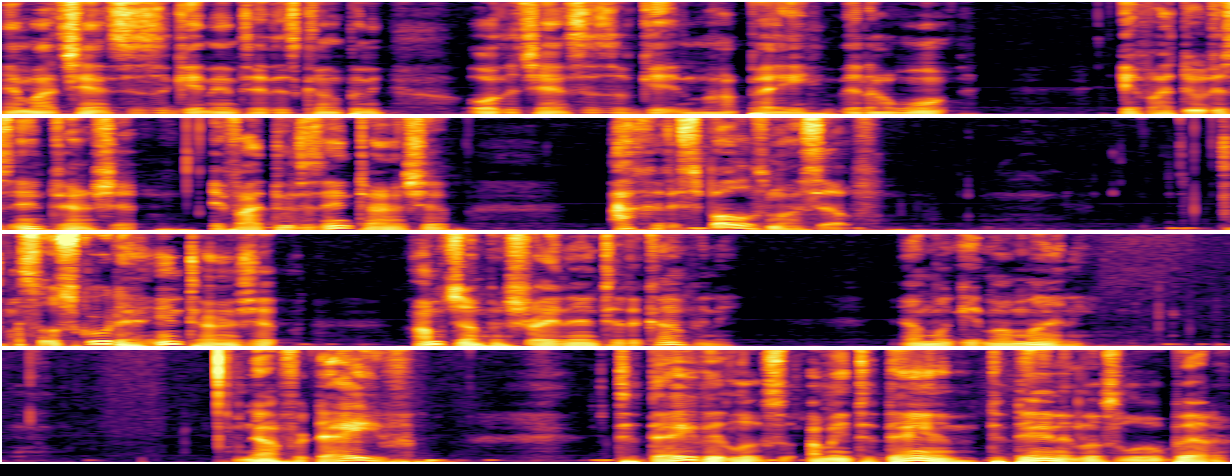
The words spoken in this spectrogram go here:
and my chances of getting into this company or the chances of getting my pay that I want if I do this internship if I do this internship, I could expose myself. So screw that internship. I'm jumping straight into the company. I'm gonna get my money. Now for Dave, to Dave it looks I mean to Dan, to Dan it looks a little better.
